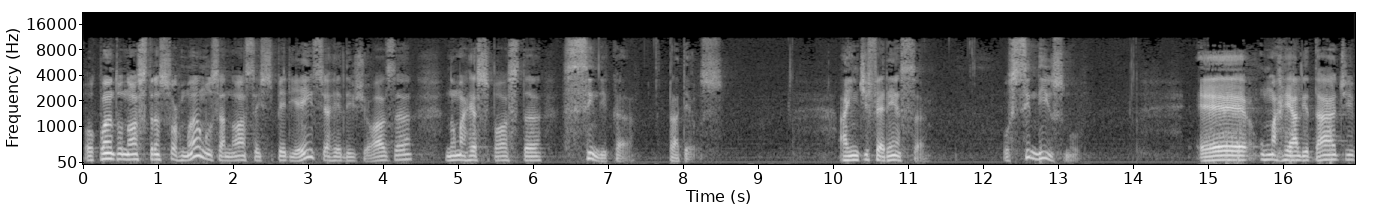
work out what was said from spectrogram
ou quando nós transformamos a nossa experiência religiosa numa resposta cínica para Deus. A indiferença, o cinismo, é uma realidade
